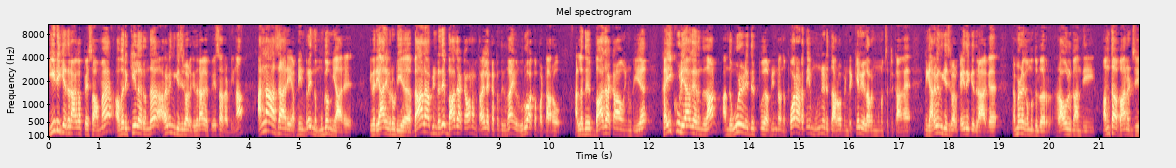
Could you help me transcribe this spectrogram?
ஈடிக்கு எதிராக பேசாம அவர் கீழே இருந்த அரவிந்த் கெஜ்ரிவாலுக்கு எதிராக பேசாரு அப்படின்னா அண்ணா ஹசாரே அப்படின்ற இந்த முகம் யாரு? இவர் யார்? இவருடைய வேலை அப்படின்றதே பாஜகவை நம்ம தலையில கட்டுறதுக்கு தான் இவர் உருவாக்கப்பட்டாரோ? அல்லது பாஜகவினுடைய கைக்கூலியாக இருந்துதான் அந்த ஊழல் எதிர்ப்பு அப்படின்ற அந்த போராட்டத்தை முன்னெடுத்தாரோ அப்படின்ற கேள்வி எல்லாரும் முன் வச்சுட்டு இருக்காங்க. இன்னைக்கு அரவிந்த் கெஜ்ரிவால் கைதுக்கு எதிராக தமிழக முதல்வர் ராகுல் காந்தி மம்தா பானர்ஜி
